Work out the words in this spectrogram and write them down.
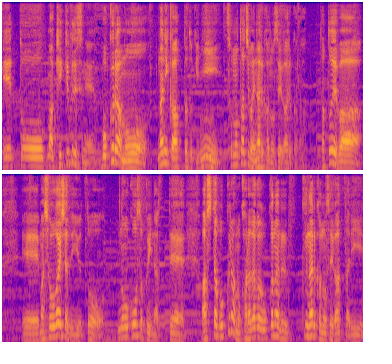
えーとまあ、結局ですね僕らも何かあった時にその立場になる可能性があるから。例えば、えーまあ、障害者でいうと脳梗塞になって明日僕らも体が動かなくなる可能性があったり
